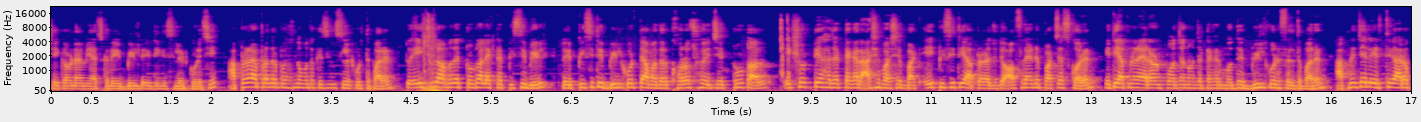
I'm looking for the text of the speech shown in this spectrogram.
সেই কারণে আমি আজকের এই বিল্ডটিকে সিলেক্ট করেছি। আপনারা আপনাদের পছন্দ মতো কিসিং সিলেক্ট করতে পারেন। তো এই ছিল আমাদের টোটাল একটা পিসি বিল্ড তো এই পিসিটি বিল্ড করতে আমাদের খরচ হয়েছে টোটাল একষট্টি হাজার টাকার আশেপাশে। বাট এই পিসিটি আপনারা যদি অফলাইনে পারচেস করেন, এটি আপনারা অ্যারাউন্ড পঞ্চান্ন হাজার টাকার মধ্যে বিল্ড করে ফেলতে পারেন। আপনি চাইলে এর থেকে আরও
